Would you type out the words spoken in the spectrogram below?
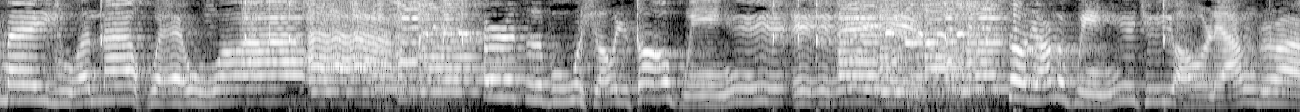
买药难坏我。儿子不孝，找闺女。找两个闺女去要两个，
